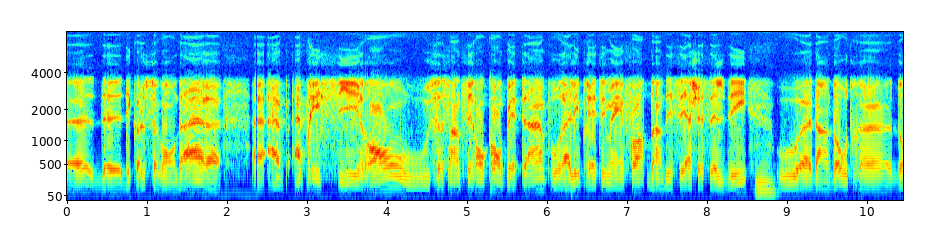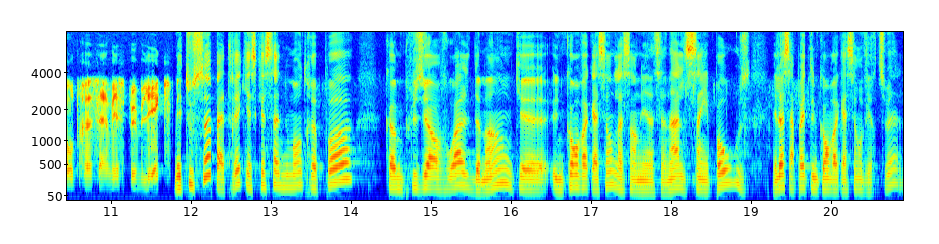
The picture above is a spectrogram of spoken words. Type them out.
euh, d'école secondaire apprécieront ou se sentiront compétents pour aller prêter main forte dans des CHSLD mm. ou dans d'autres services publics. Mais tout ça, Patrick, est-ce que ça ne nous montre pas comme plusieurs voix le demandent, qu'une convocation de l'Assemblée nationale s'impose. Et là, ça peut être une convocation virtuelle.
